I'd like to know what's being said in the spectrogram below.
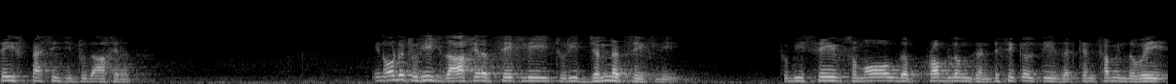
safe passage into the akhirat. In order to reach the akhirat safely, to reach Jannat safely, to be saved from all the problems and difficulties that can come in the way,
